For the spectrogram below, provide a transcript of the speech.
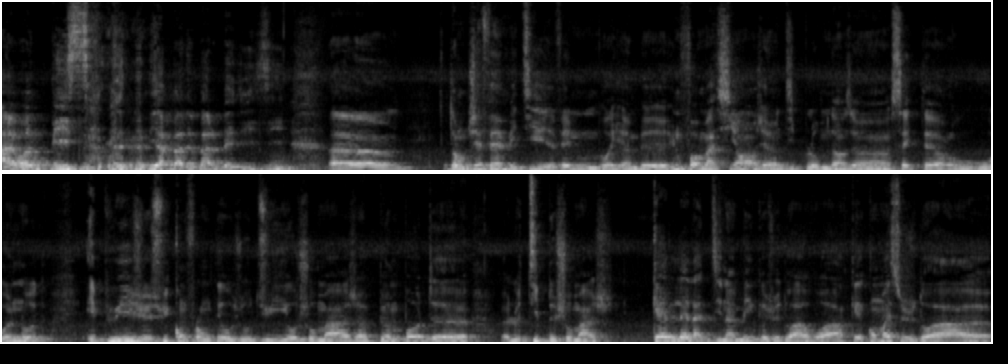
I want peace. il n'y a pas de balle perdue ici. Euh, donc, j'ai fait un métier, j'ai fait une, euh, une formation, j'ai un diplôme dans un secteur ou, un autre. Et puis, je suis confronté aujourd'hui au chômage, peu importe le type de chômage quelle est la dynamique que je dois avoir? Comment est-ce que je dois, euh,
